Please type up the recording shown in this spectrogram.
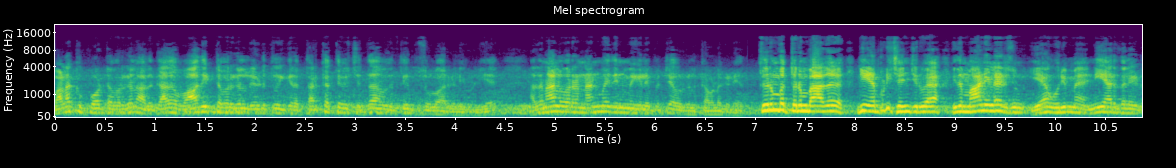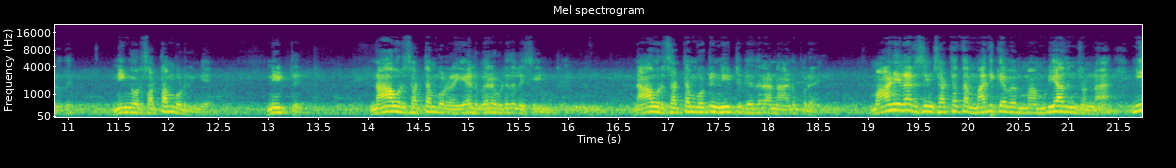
வழக்கு போட்டவர்கள் அதுக்காக வாதிட்டவர்கள் எடுத்து வைக்கிற தர்க்கத்தை வச்சு தான் அவங்க தீர்ப்பு சொல்வார்களே வெளியே அதனால் வர நன்மை தின்மைகளை பற்றி அவர்களுக்கு கவலை கிடையாது. திரும்ப திரும்ப அது நீ எப்படி செஞ்சிருவ? இது மாநில அரசு ஏன் உரிமை? நீ யார் தலையிடுறது? நீங்கள் ஒரு சட்டம் போடுறீங்க நீட்டு. நான் ஒரு சட்டம் போடுறேன் ஏழு பேரை விடுதலை செய்யிட்டு நான் ஒரு சட்டம் போட்டு நீட்டுக்கு எதிராக நான் அனுப்புகிறேன் மாநில அரசின் சட்டத்தை மதிக்க முடியாதுன்னு சொன்னால் நீ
